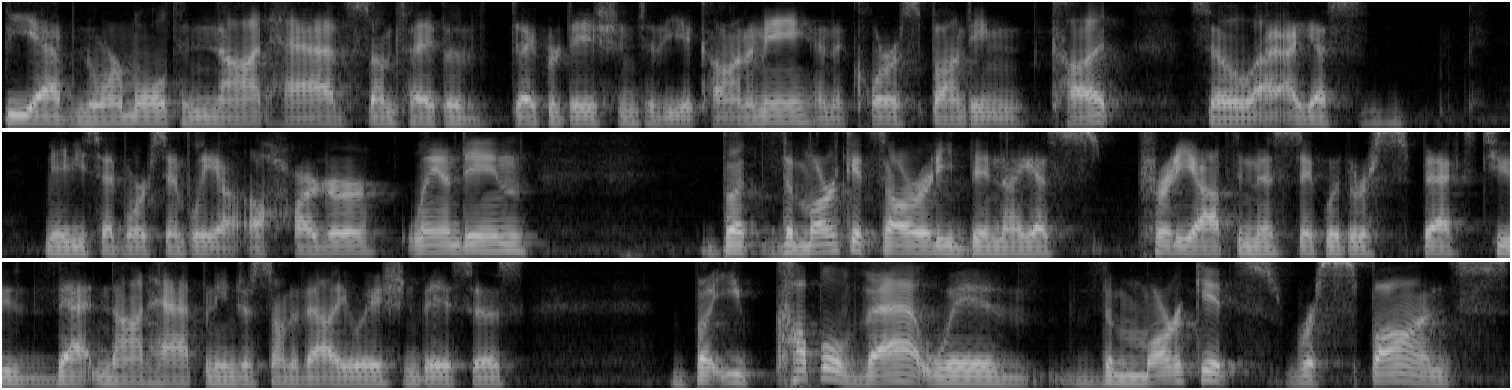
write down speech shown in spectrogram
be abnormal to not have some type of degradation to the economy and a corresponding cut. So I guess maybe said more simply, a, harder landing. But the market's already been, I guess, pretty optimistic with respect to that not happening just on a valuation basis. But you couple that with the market's response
